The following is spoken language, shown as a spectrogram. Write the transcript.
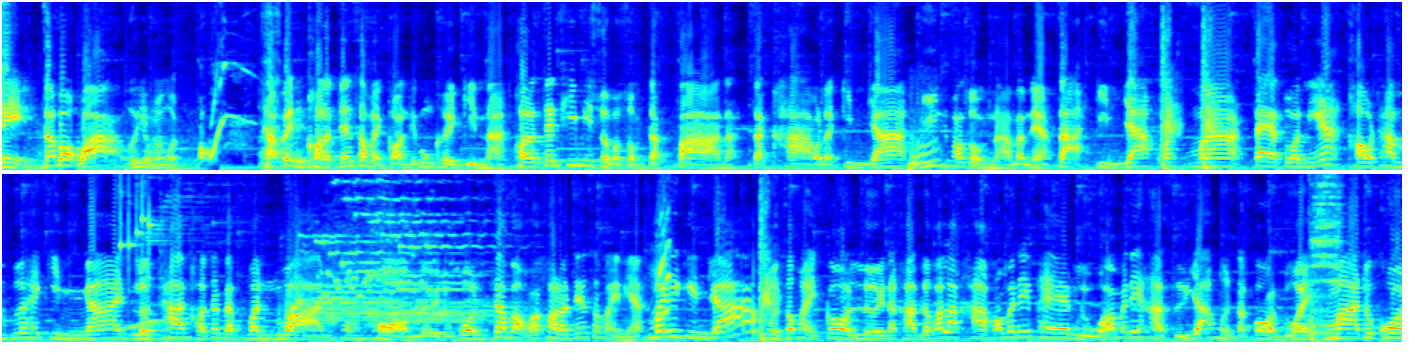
นี่จะบอกว่าเอ้ยยังไม่หมด ถ้าเป็นคอลลาเจนสมัยก่อนที่บุ้งเคยกินนะ คอลลาเจนที่มีส่วนผสมจากปลาน่ะจากคาวและกินยากยิ่งผสมน้ำแบบเนี้ยจะกินยากมากๆ แต่ตัวเนี้ยเขาทำเพื่อให้กินง่าย รสชาติเขาจะแบบหวานๆหอมๆเลยทุกคน จะบอกว่าคอลลาเจนสมัยเนี้ยไม่ได้กินยากเหมือนสมัยก่อนเลยนะครับ แล้วก็ราคาก็ไม่ได้แพงหรือว่าไม่ได้หาซื้อยากเหมือนแต่ก่อนด้วย มาทุกคน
